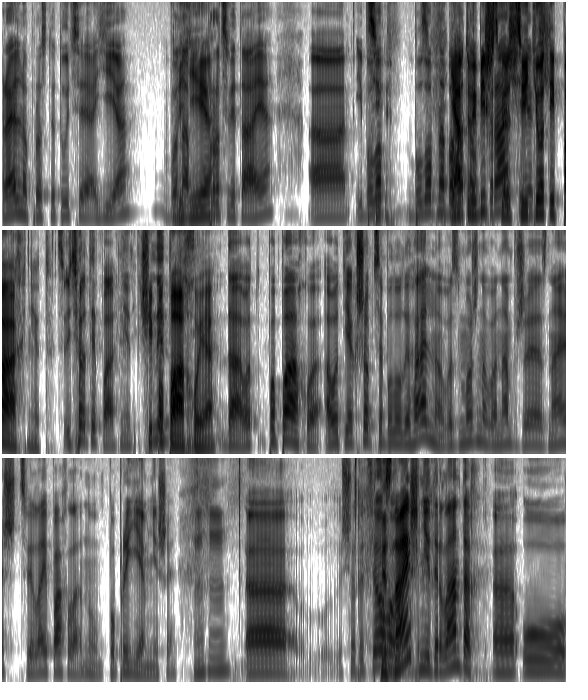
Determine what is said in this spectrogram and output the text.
Реально проституція є, вона Є. процвітає. А, і було б, було б набагато Я тобі більше скажу, цвітьот і пахнет. Цвітьот і пахне. Чи Не- попахує. Да, от попахує. А от якщо б це було легально, можливо, вона б вже, знаєш, цвіла і пахла ну, поприємніше. Угу. Е, щодо цього, знаєш- в Нідерландах е, у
